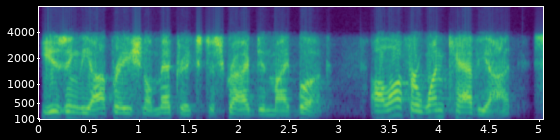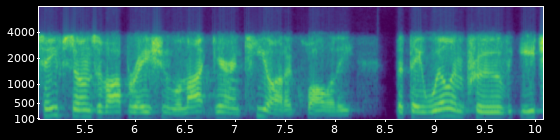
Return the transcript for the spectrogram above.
using the operational metrics described in my book. I'll offer one caveat. Safe zones of operation will not guarantee audit quality, but they will improve each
